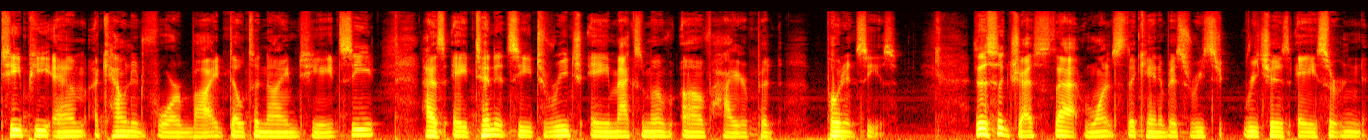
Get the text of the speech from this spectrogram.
TPM accounted for by delta 9 THC has a tendency to reach a maximum of higher pot- potencies. This suggests that once the cannabis re- reaches a certain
